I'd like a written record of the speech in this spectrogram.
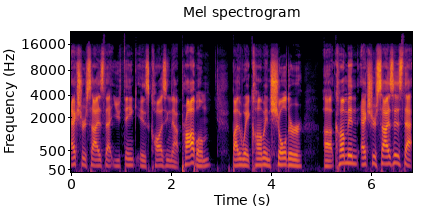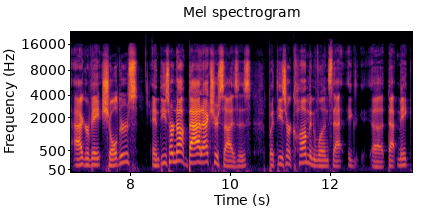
exercise that you think is causing that problem. By the way, common shoulder, uh, common exercises that aggravate shoulders, and these are not bad exercises, but these are common ones that uh, that make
